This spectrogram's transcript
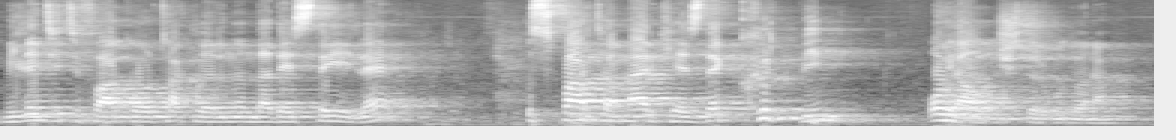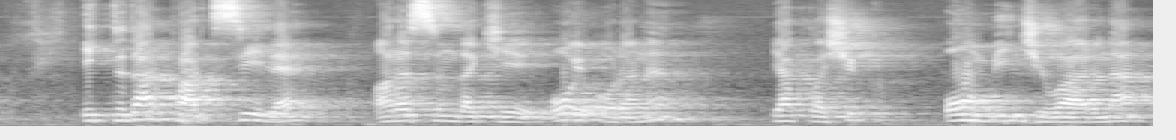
Millet İttifakı ortaklarının da desteğiyle Isparta merkezde 40 bin oy almıştır bu dönem. İktidar partisi ile arasındaki oy oranı yaklaşık 10 bin civarına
